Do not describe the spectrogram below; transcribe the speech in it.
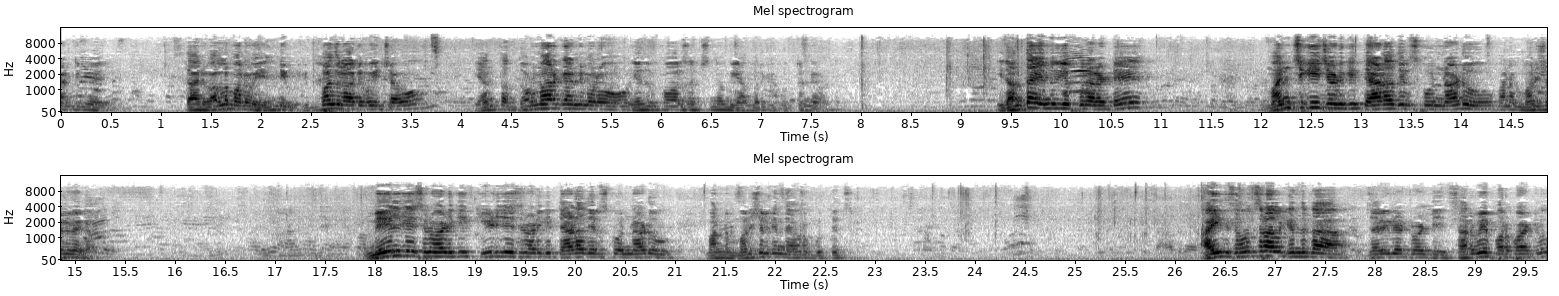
కంటిన్యూ అయింది. దానివల్ల మనం ఎన్ని ఇబ్బందులు అనుభవించామో ఎంత దుర్మార్గాన్ని మనం ఎదుర్కోవాల్సి వచ్చిందో మీ అందరికీ గుర్తుండే ఉంటుంది. ఇదంతా ఎందుకు చెప్తున్నారంటే మంచికి చెడుకి తేడా తెలుసుకున్నాడు మనం మనుషులమే కాదు. మేలు చేసిన వాడికి కీడు చేసిన వాడికి తేడా తెలుసుకున్నాడు మన మనుషుల కింద ఎవరు గుర్తించరు. ఐదు సంవత్సరాల కిందట జరిగినటువంటి సర్వే పొరపాట్లు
